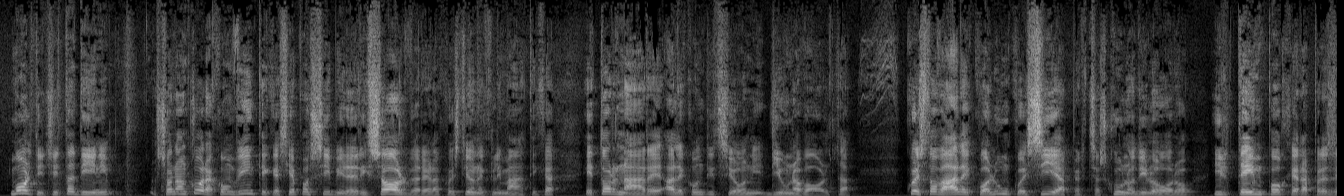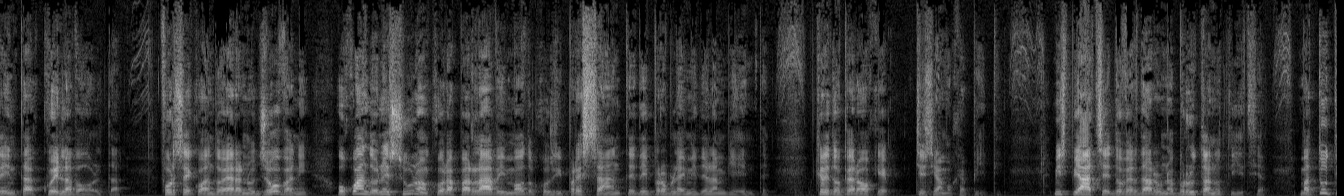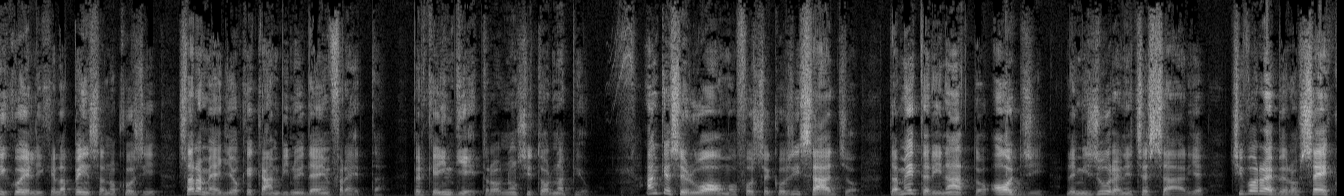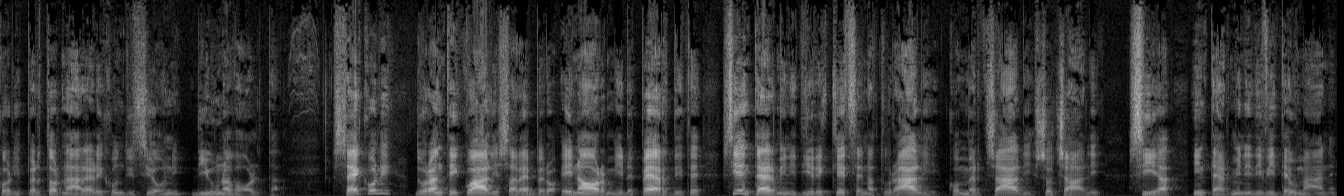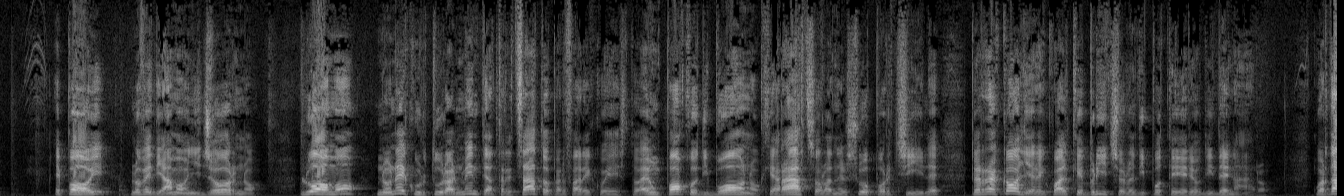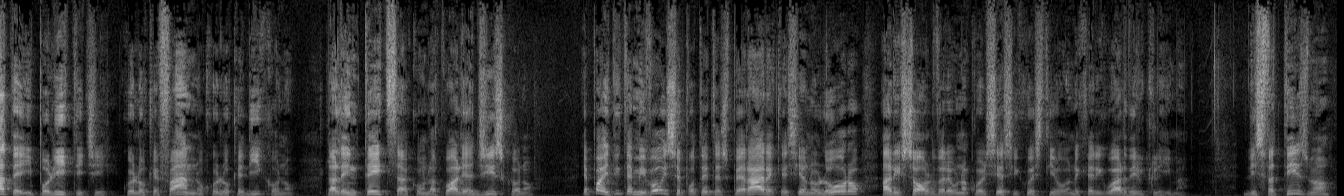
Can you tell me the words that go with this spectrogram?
Molti cittadini sono ancora convinti che sia possibile risolvere la questione climatica e tornare alle condizioni di una volta. Questo vale qualunque sia per ciascuno di loro il tempo che rappresenta quella volta. Forse quando erano giovani o quando nessuno ancora parlava in modo così pressante dei problemi dell'ambiente. Credo però che ci siamo capiti. Mi spiace dover dare una brutta notizia ma tutti quelli che la pensano così sarà meglio che cambino idea in fretta, perché indietro non si torna più. Anche se l'uomo fosse così saggio da mettere in atto oggi le misure necessarie, ci vorrebbero secoli per tornare alle condizioni di una volta. Secoli durante i quali sarebbero enormi le perdite sia in termini di ricchezze naturali, commerciali, sociali, sia in termini di vite umane. E poi lo vediamo ogni giorno, L'uomo non è culturalmente attrezzato per fare questo, è un poco di buono che razzola nel suo porcile per raccogliere qualche briciola di potere o di denaro. Guardate i politici, quello che fanno, quello che dicono, la lentezza con la quale agiscono. E poi ditemi voi se potete sperare che siano loro a risolvere una qualsiasi questione che riguardi il clima. Disfattismo?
